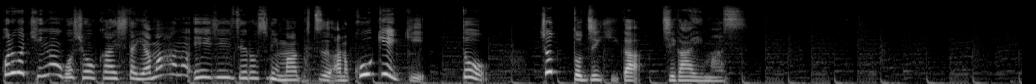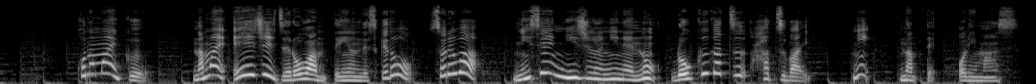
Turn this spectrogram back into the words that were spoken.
これは昨日ご紹介したヤマハの AG03M2 あの後継機とちょっと時期が違います。このマイク名前 AG01 って言うんですけどそれは2022年の6月発売になっております。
